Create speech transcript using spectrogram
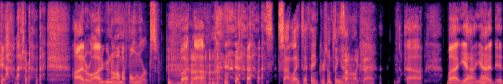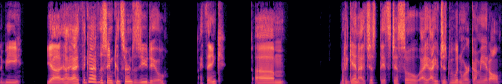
yeah, I don't know. I don't know. I don't even know how my phone works, but uh, satellites, I think, or something. Something like that Uh, but yeah, yeah, it, it'd be, yeah, I, I think I have the same concerns as you do. I think, um, but again, I just, it's just so, I, I just wouldn't work on me at all.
